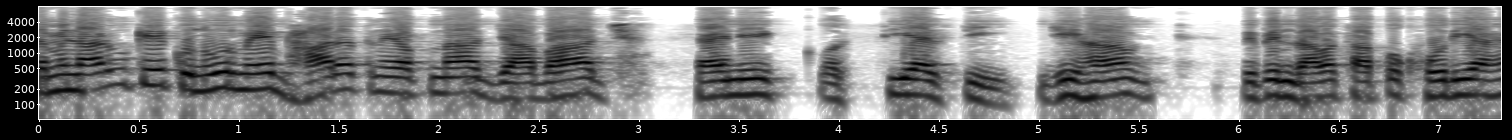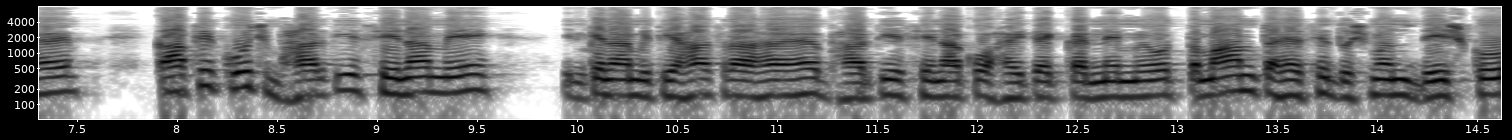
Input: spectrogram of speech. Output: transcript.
तमिलनाडु के कुनूर में भारत ने अपना जाबाज सैनिक और सीएसडी जी हाँ विपिन रावत साहब को खो दिया है। काफ़ी कुछ भारतीय सेना में इनके नाम इतिहास रहा है। भारतीय सेना को हाईटेक करने में और तमाम तरह से दुश्मन देश को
